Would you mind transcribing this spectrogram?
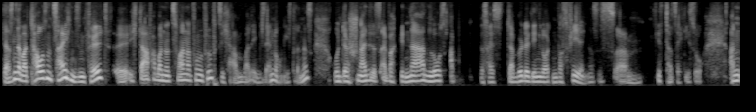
da sind aber 1000 Zeichen in diesem Feld. Äh, ich darf aber nur 255 haben, weil eben diese Änderung nicht drin ist. Und der schneidet das einfach gnadenlos ab. Das heißt, da würde den Leuten was fehlen. Das ist, ähm, ist tatsächlich so. An,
